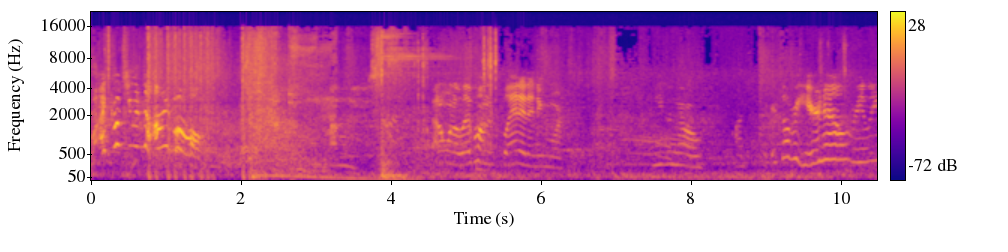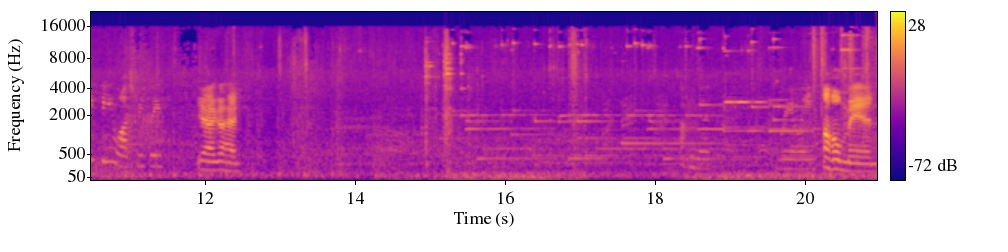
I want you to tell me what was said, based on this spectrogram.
Well, I got you in the eyeball! I don't want to live on this planet anymore. Even though I, it's over here now, really? Can you watch me, please? Yeah, go ahead. Something good. Really? Oh man.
